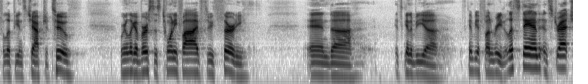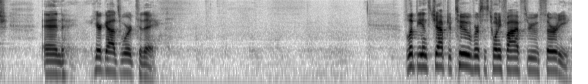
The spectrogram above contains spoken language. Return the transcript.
Philippians chapter 2. We're going to look at verses 25 through 30. And uh, it's going to be a it's going to be a fun read. Let's stand and stretch and hear God's word today. Philippians chapter 2 verses 25 through 30.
